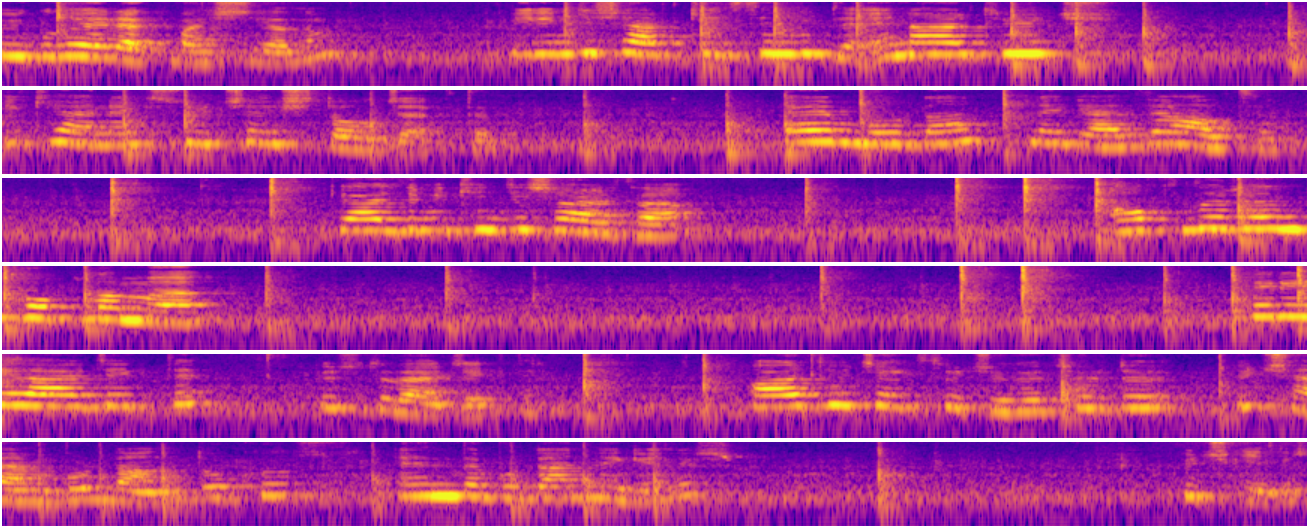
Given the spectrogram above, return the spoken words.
uygulayarak başlayalım. Birinci şart kesinlikle n artı 3 2 n eksi 3'e eşit olacaktı. n buradan ne geldi? 6. Geldim ikinci şarta. Altların toplamı nereye verecekti? Üstü verecekti. Artı 3 eksi 3'ü götürdü. 3n buradan 9. n de buradan ne gelir? 3 gelir.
